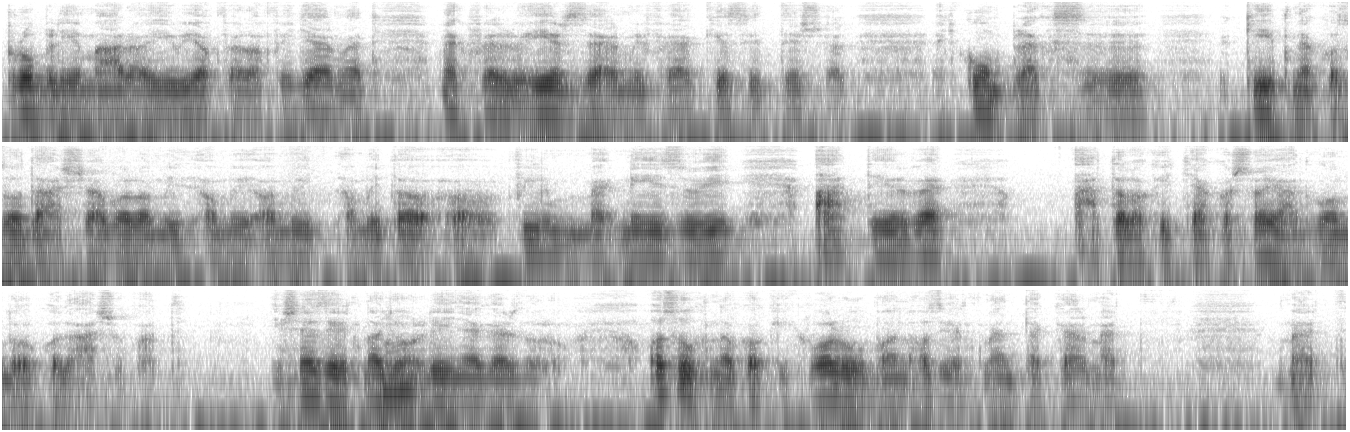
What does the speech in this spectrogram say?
problémára hívja fel a figyelmet, megfelelő érzelmi felkészítéssel, egy komplex képnek az adásával, ami, ami, amit, amit a, a film nézői átélve átalakítják a saját gondolkodásukat. És ezért nagyon hmm. lényeges dolog. Azoknak, akik valóban azért mentek el, mert, mert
